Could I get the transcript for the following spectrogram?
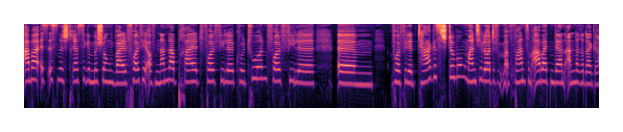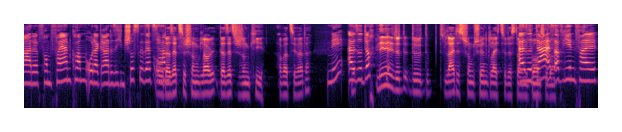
aber es ist eine stressige Mischung, weil voll viel aufeinander prallt, voll viele Kulturen, voll viele, ähm, voll viele Tagesstimmung. Manche Leute fahren zum Arbeiten, während andere da gerade vom Feiern kommen oder gerade sich einen Schuss gesetzt Oh, haben. da setzt du schon, glaube ich, da setzt du schon einen Key. Aber erzähl weiter. Nee, also doch. Nee, nee, nee, du, du, du, leitest schon schön gleich zu der Story Also da über. ist auf jeden Fall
